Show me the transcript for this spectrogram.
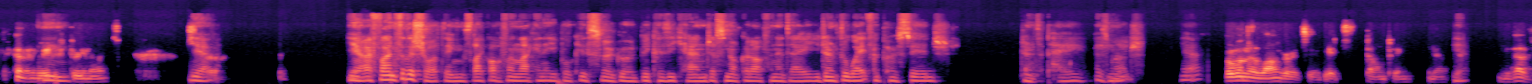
and wait mm. for three months. So, yeah. Yeah, I find for the short things, like often like an ebook is so good because you can just knock it off in a day. You don't have to wait for postage. You don't have to pay as mm-hmm. much. Yeah. But when they're longer, it's it's daunting. You know. Yeah. You have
